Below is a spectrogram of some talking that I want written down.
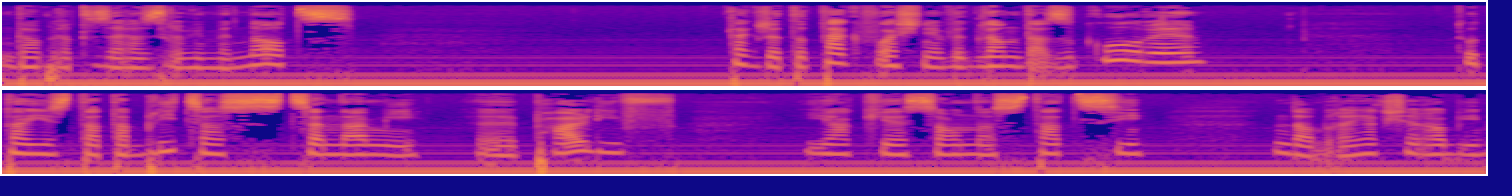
Dobra, to zaraz zrobimy noc. Także to tak właśnie wygląda z góry. Tutaj jest ta tablica z cenami y, paliw, jakie są na stacji. Dobra, jak się robi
